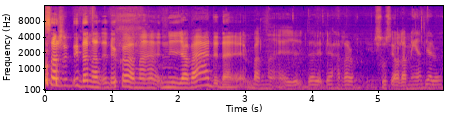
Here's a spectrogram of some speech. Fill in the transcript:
Särskilt i denna det sköna nya värld där, man, där det handlar om sociala medier och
